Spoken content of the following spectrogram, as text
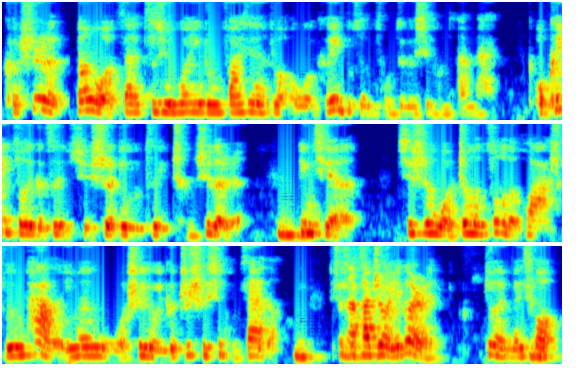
可是当我在咨询关系中发现说，我可以不遵从这个系统的安排，我可以做一个自己去设定自己程序的人。嗯并且其实我这么做的话是不用怕的，因为我是有一个支持系统在的。嗯，就就是哪怕只有一个人，对，没错，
